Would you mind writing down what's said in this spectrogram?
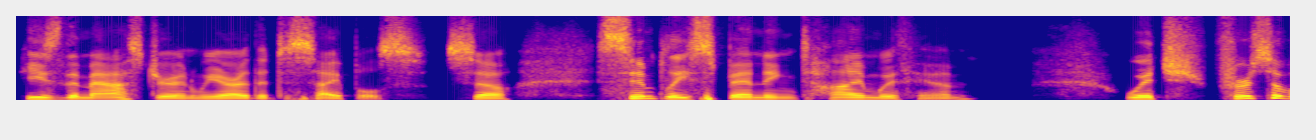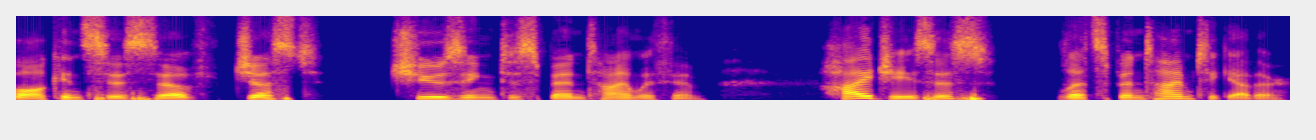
He's the master and we are the disciples. So simply spending time with him, which first of all consists of just choosing to spend time with him. Hi, Jesus, let's spend time together.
